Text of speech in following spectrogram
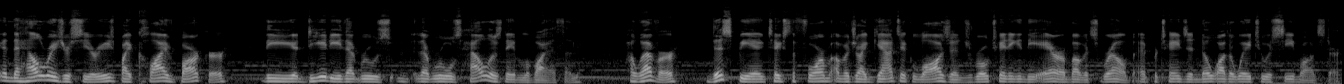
In the Hellraiser series by Clive Barker, the deity that rules that rules hell is named Leviathan. However, this being takes the form of a gigantic lozenge rotating in the air above its realm and pertains in no other way to a sea monster.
